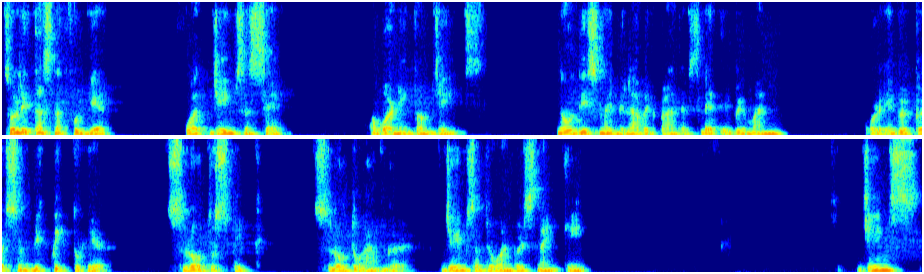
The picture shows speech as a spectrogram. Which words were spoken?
So let us not forget what James has said, a warning from James. Know this, my beloved brothers, let everyone or every person be quick to hear, slow to speak, slow to anger. James chapter 1, verse 19. James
